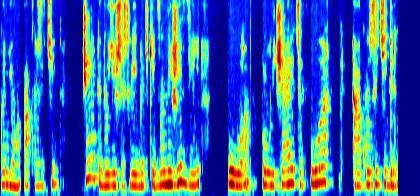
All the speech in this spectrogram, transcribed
про нього, акузатив. Чому ти боїшся своїх батьків? Вони живі, for, получається, for акузатив від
